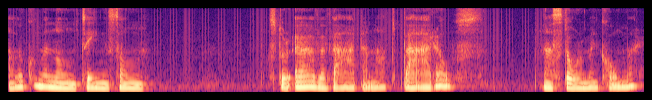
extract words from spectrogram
Ja, då kommer någonting som står över världen att bära oss när stormen kommer.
